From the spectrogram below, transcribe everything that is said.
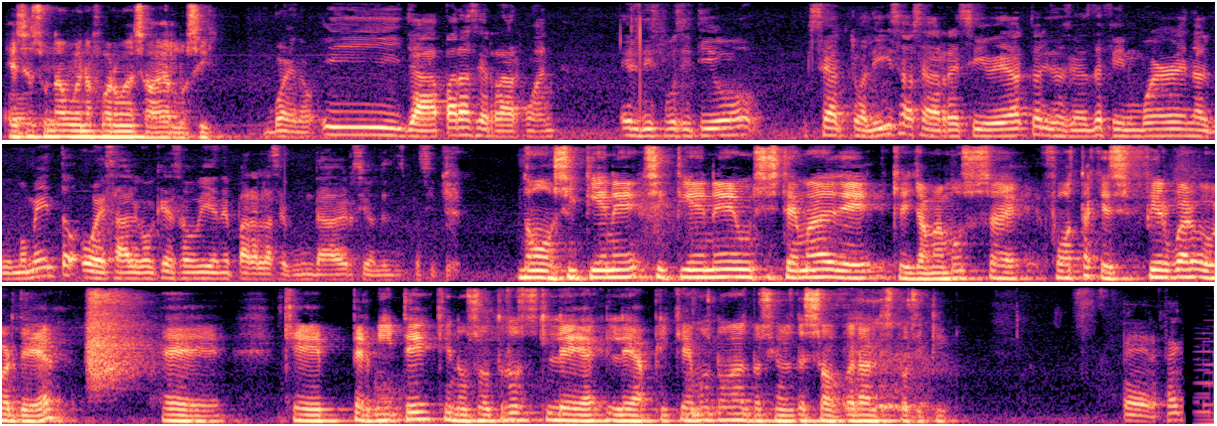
Okay. Esa es una buena forma de saberlo, sí. Bueno, y ya para cerrar, Juan, ¿el dispositivo se actualiza, o sea, recibe actualizaciones de firmware en algún momento o es algo que eso viene para la segunda versión del dispositivo? No, sí tiene, sí tiene un sistema de, que llamamos eh, FOTA, que es Firmware Over the eh, que permite que nosotros le, le apliquemos nuevas versiones de software al dispositivo. Perfecto.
